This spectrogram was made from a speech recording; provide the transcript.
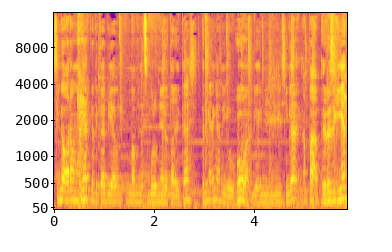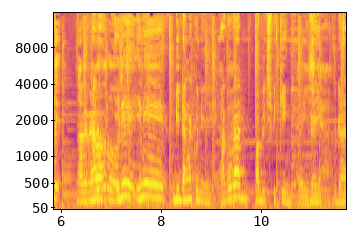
sehingga orang melihat ketika dia menit sebelumnya totalitas teringat-ingat nih oh, Oh. dia ini, ini. Sehingga apa rezekinya tuh ngalir-ngalir kalau terus. ini ini bidang aku nih. Apa? aku kan public speaking. Oh, iya. udah udah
